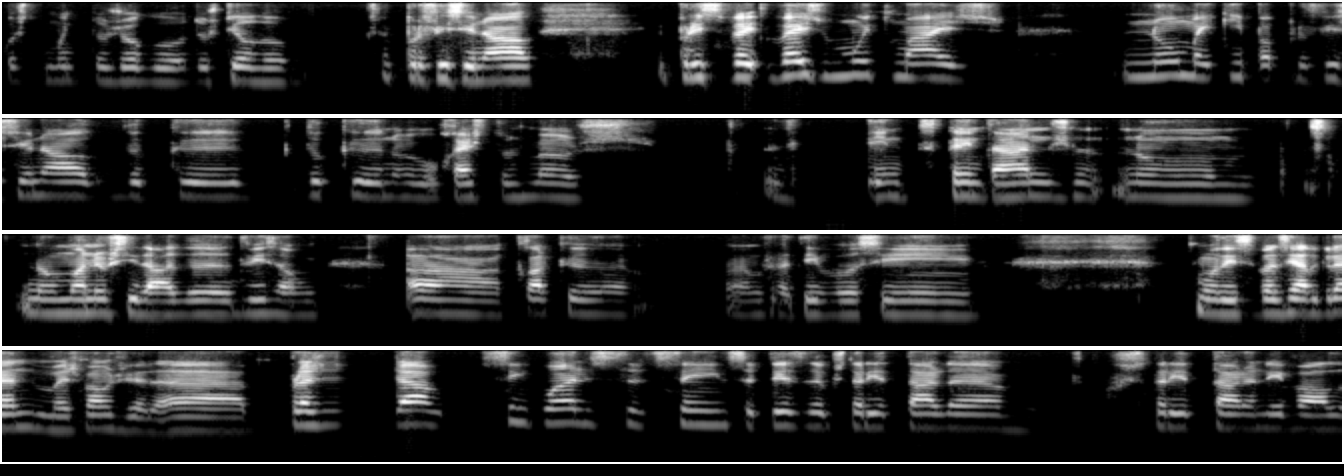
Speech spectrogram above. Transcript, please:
gosto muito do jogo, do estilo profissional por isso vejo muito mais numa equipa profissional do que, do que no resto dos meus 20, 30 anos no, numa universidade de divisão. Uh, claro que é um objetivo assim, como eu disse, baseado grande, mas vamos ver. Uh, para já, 5 anos, sem certeza, gostaria de estar, uh, gostaria de estar a nível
